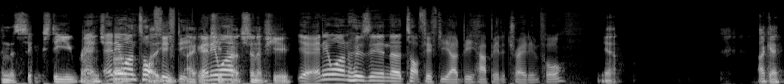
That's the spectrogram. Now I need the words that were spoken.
in the 60 range? anyone Bob? top Like, you- 50. I guess you Anyone- touched on a few. Yeah, anyone who's in the top 50, I'd be happy to trade him for. Yeah. Okay.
